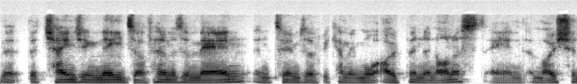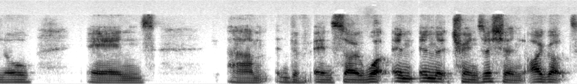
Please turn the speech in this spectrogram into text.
the, the changing needs of him as a man in terms of becoming more open and honest and emotional and um, and, and so what in, in the transition i got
